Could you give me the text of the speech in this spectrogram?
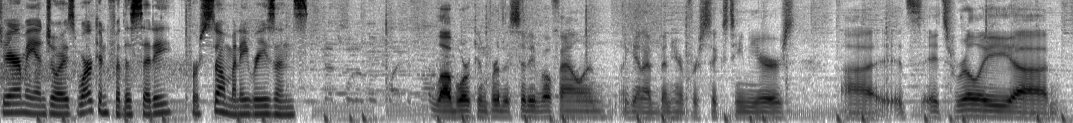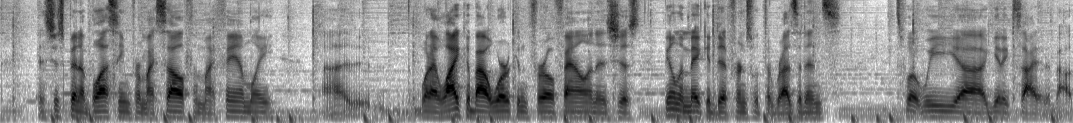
Jeremy enjoys working for the city for so many reasons. I love working for the city of O'Fallon. Again, I've been here for 16 years. Uh, it's, it's really, uh, it's just been a blessing for myself and my family. Uh, what I like about working for O'Fallon is just being able to make a difference with the residents. It's what we uh, get excited about.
